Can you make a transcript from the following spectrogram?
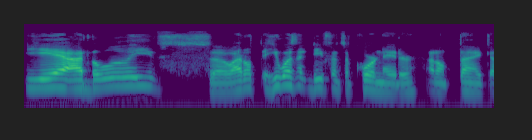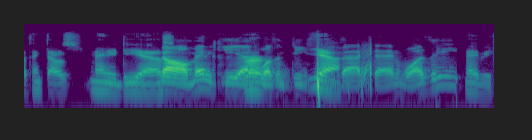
yeah, I believe so. I don't. He wasn't defensive coordinator. I don't think. I think that was Manny Diaz. No, Manny Diaz Or- wasn't DC yeah. back then, was he? maybe.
